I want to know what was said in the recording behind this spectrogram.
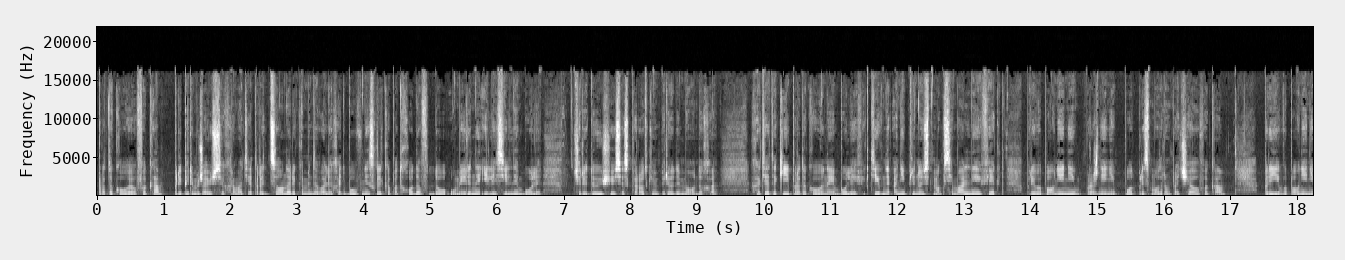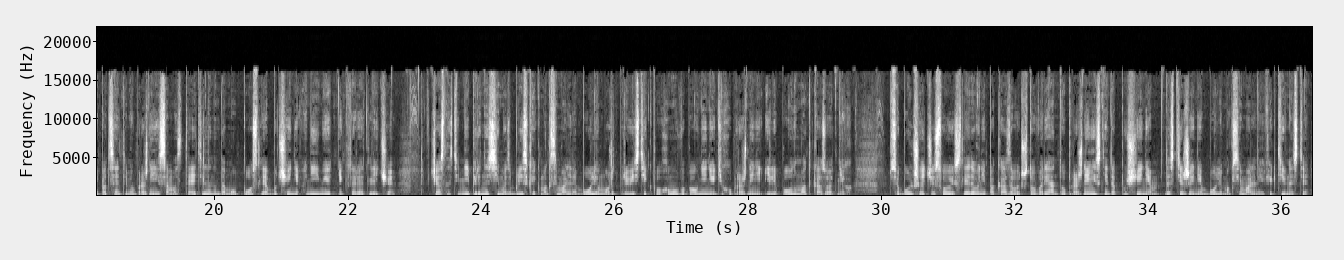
Протоколы ЛФК при перемежающейся хромоте традиционно рекомендовали ходьбу в несколько подходов до умеренной или сильной боли, чередующиеся с короткими периодами отдыха. Хотя такие протоколы наиболее эффективны, они приносят максимальный эффект при выполнении упражнений под присмотром врача ЛФК. При выполнении пациентами упражнений самостоятельно на дому после обучения они имеют некоторые отличия частности, непереносимость близкой к максимальной боли может привести к плохому выполнению этих упражнений или полному отказу от них. Все большее число исследований показывает, что варианты упражнений с недопущением достижения боли максимальной эффективности,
